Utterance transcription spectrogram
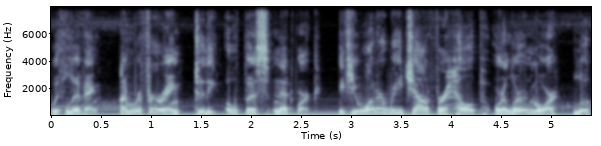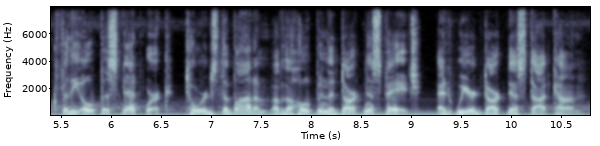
with living. I'm referring to the Opus Network. If you want to reach out for help or learn more, look for the Opus Network towards the bottom of the Hope in the Darkness page at WeirdDarkness.com.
